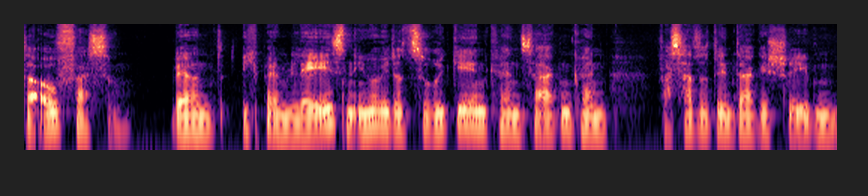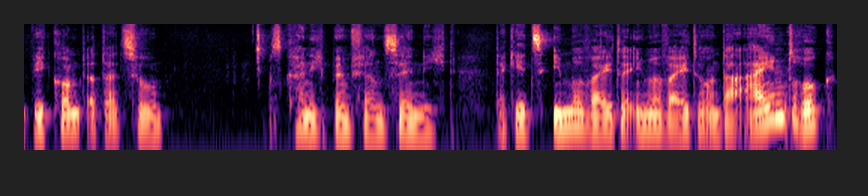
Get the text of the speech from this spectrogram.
der Auffassung. Während ich beim Lesen immer wieder zurückgehen kann, sagen kann, was hat er denn da geschrieben, wie kommt er dazu, das kann ich beim Fernsehen nicht. Da geht es immer weiter, immer weiter. Und der Eindruck,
